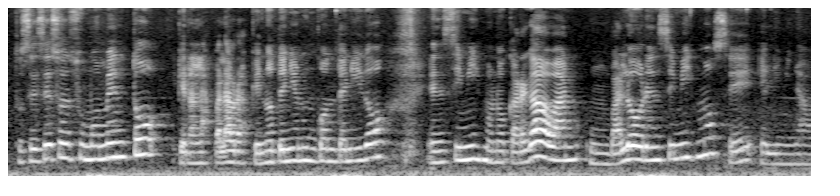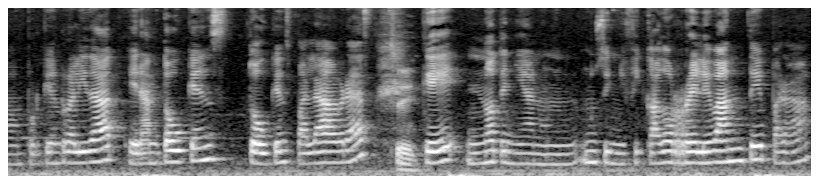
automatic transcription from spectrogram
Entonces eso en su momento, que eran las palabras que no tenían un contenido en sí mismo, no cargaban un valor en sí mismo, se eliminaban, porque en realidad eran tokens, tokens, palabras Sí. que no tenían un, un significado relevante para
